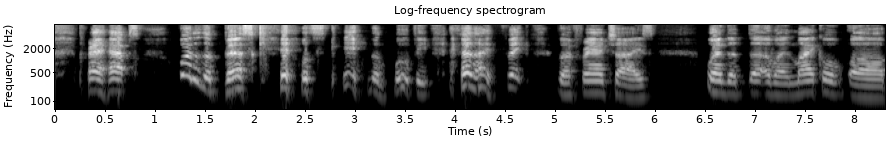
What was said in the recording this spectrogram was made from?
perhaps one of the best kills in the movie, and I think the franchise, when the, when Michael uh,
